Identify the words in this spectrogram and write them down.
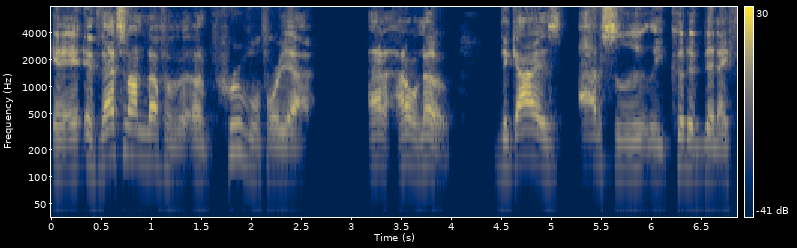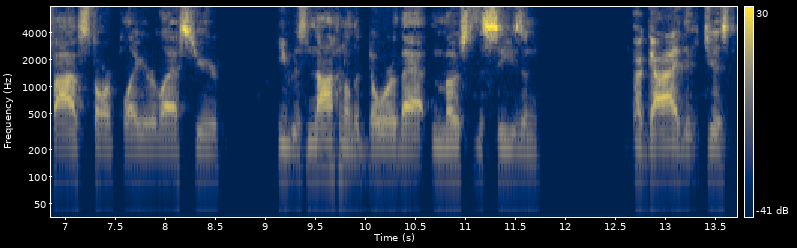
And if that's not enough of an approval for you, I, I don't know. The guy is absolutely could have been a five star player last year. He was knocking on the door that most of the season. A guy that just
